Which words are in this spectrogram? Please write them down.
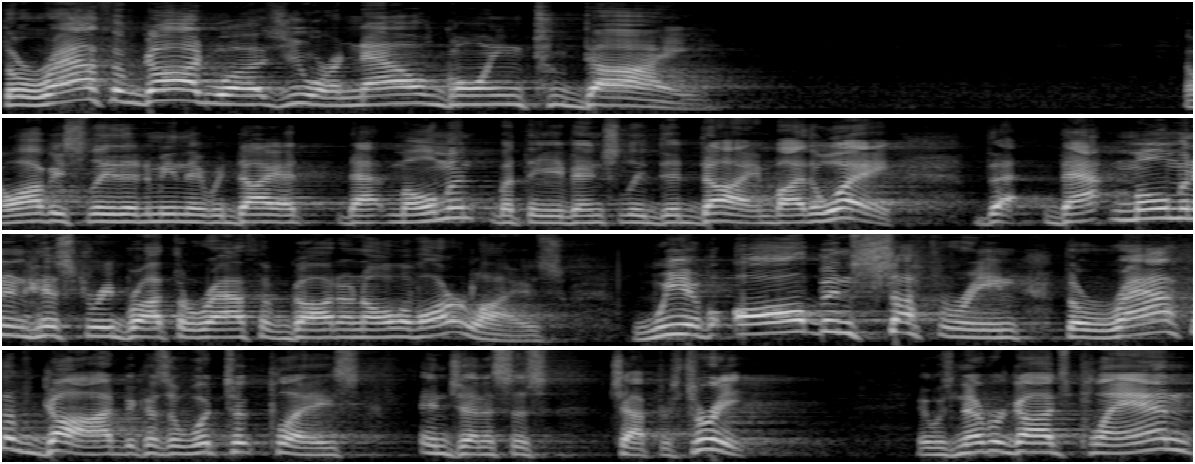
the wrath of God was, You are now going to die. Now, obviously, that didn't mean they would die at that moment, but they eventually did die. And by the way, that, that moment in history brought the wrath of God on all of our lives. We have all been suffering the wrath of God because of what took place in Genesis chapter 3. It was never God's plan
